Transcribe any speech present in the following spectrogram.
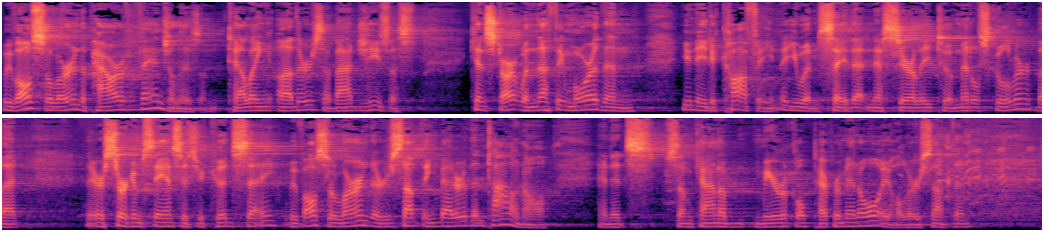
We've also learned the power of evangelism, telling others about Jesus. Can start with nothing more than you need a coffee. Now, you wouldn't say that necessarily to a middle schooler, but there are circumstances you could say. We've also learned there's something better than Tylenol, and it's some kind of miracle peppermint oil or something.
